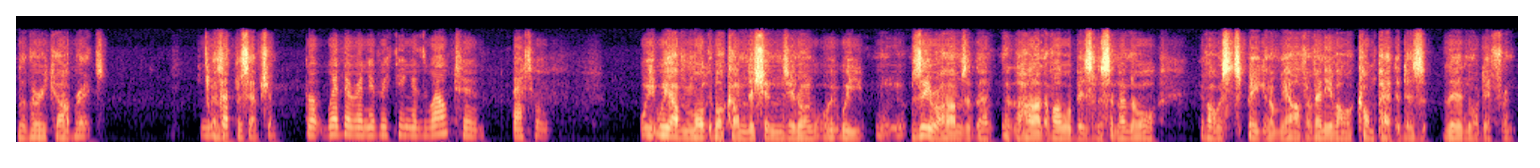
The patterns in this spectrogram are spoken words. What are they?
the very car breaks. You've as got, a perception. Got weather and everything as well to battle. We we have multiple conditions. You know, we, we zero harms at the at the heart of our business, and I know if I was speaking on behalf of any of our competitors, they're no different.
